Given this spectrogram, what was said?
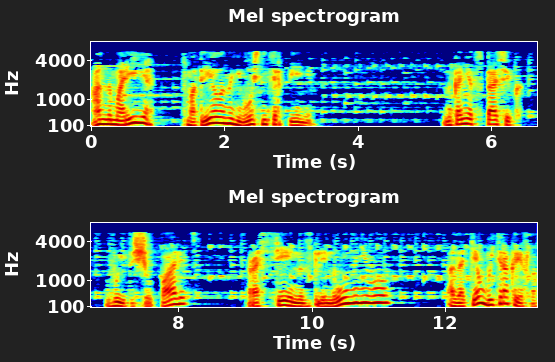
Анна-Мария смотрела на него с нетерпением. Наконец Стасик вытащил палец, рассеянно взглянул на него, а затем вытер кресло.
